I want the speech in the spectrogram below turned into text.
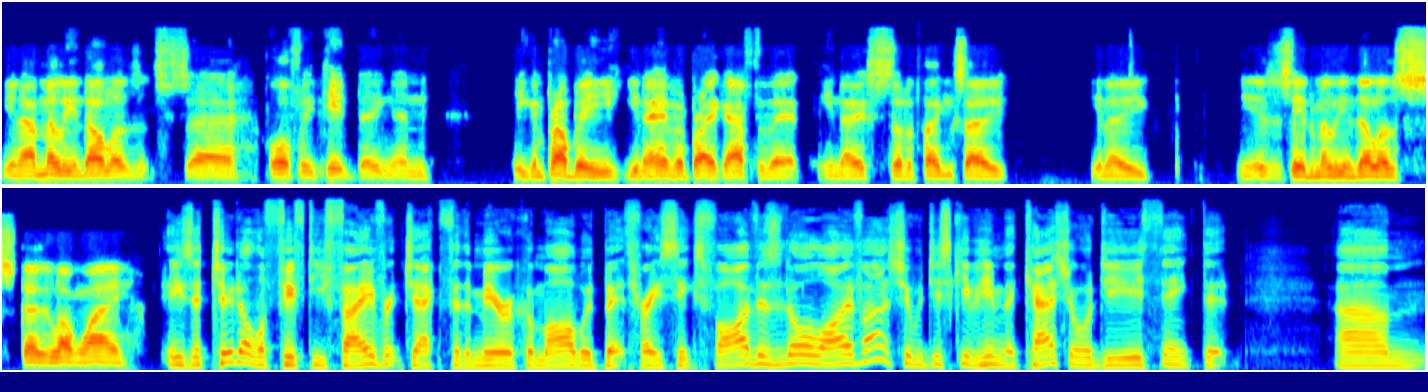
you know, a million dollars, it's uh, awfully tempting, and he can probably, you know, have a break after that, you know, sort of thing. So, you know, as I said, a million dollars goes a long way. He's a two dollar fifty favourite, Jack, for the Miracle Mile with Bet three six five. Is it all over? Should we just give him the cash, or do you think that um,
